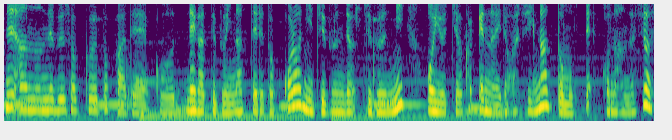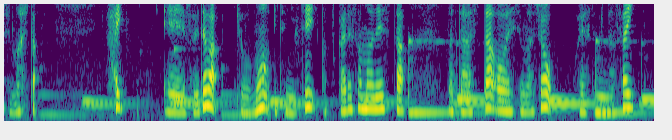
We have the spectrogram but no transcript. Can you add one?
ね、あの寝不足とかでこうネガティブになってるところに自分で自分に追い打ちをかけないでほしいなと思ってこの話をしました。はい、えー、それでは今日も一日お疲れ様でした。また明日お会いしましょう。おやすみなさい。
